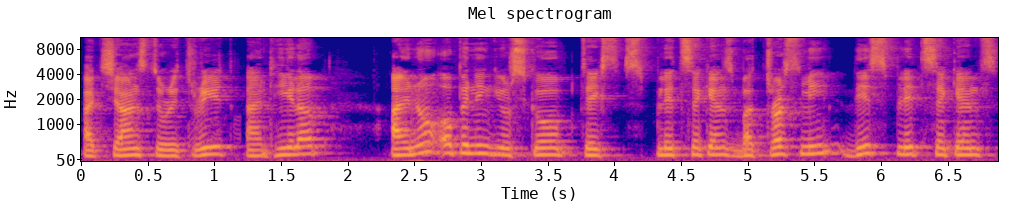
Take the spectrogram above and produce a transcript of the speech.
a chance to retreat and heal up. I know opening your scope takes split seconds but trust me these split seconds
